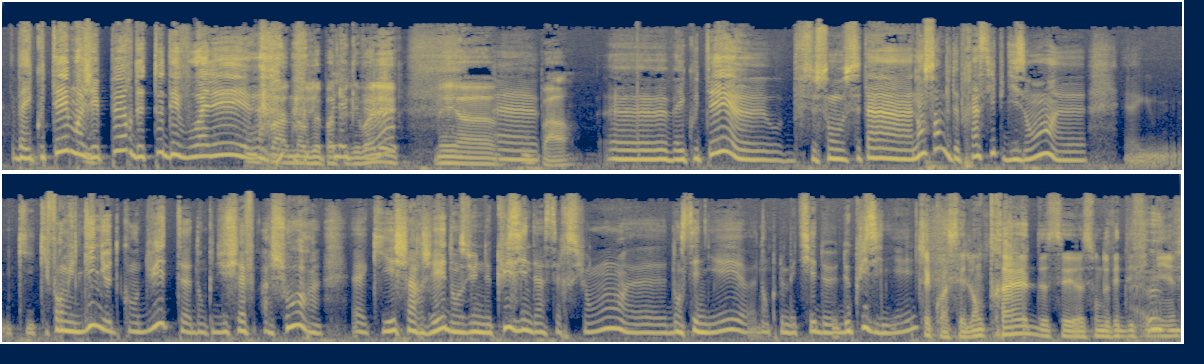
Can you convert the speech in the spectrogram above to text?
Bah écoutez, moi j'ai peur de tout dévoiler. Ou pas, non, vous n'avez pas tout dévoilé, mais euh, euh, ou pas. Euh, bah écoutez, euh, ce sont, c'est un, ensemble de principes, disons, euh, qui, qui, forment une ligne de conduite donc du chef Achour, qui est chargé dans une cuisine d'insertion d'enseigner donc le métier de, de cuisinier. C'est quoi C'est l'entraide C'est si on devait définir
